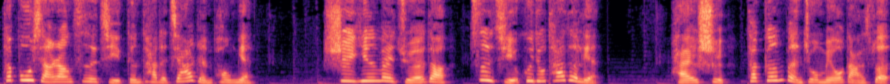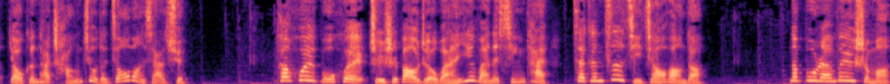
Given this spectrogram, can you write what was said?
他不想让自己跟他的家人碰面，是因为觉得自己会丢他的脸，还是他根本就没有打算要跟他长久的交往下去？他会不会只是抱着玩一玩的心态在跟自己交往的？那不然为什么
